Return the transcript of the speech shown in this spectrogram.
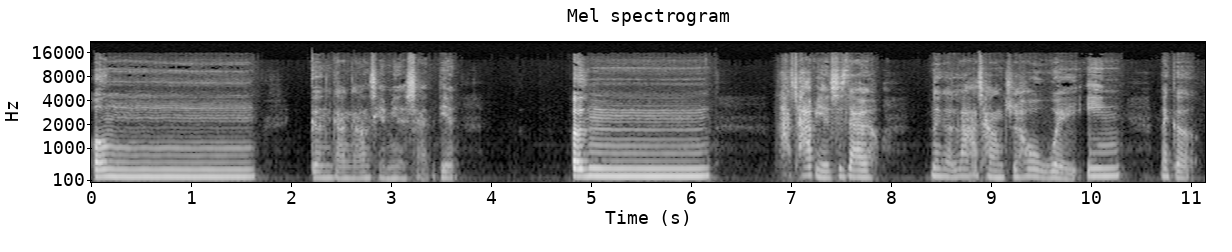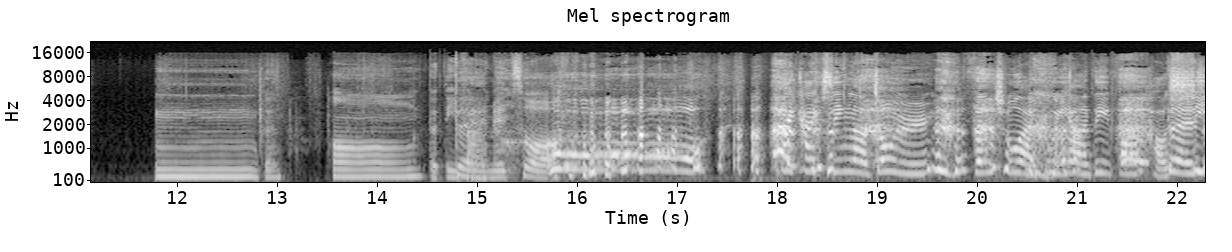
嗯，跟刚刚前面闪电，嗯，它差别是在那个拉长之后尾音那个。嗯，跟嗯的地方，对，没错，哦、太开心了，终于分出来不一样的地方，好细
